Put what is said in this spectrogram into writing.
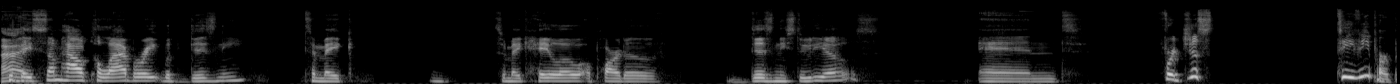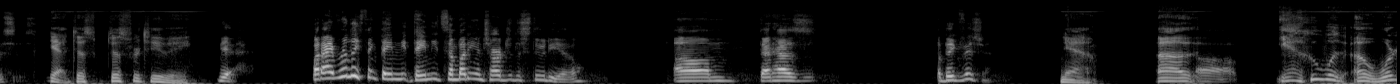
All could they somehow collaborate with Disney to make to make Halo a part of Disney Studios and for just TV purposes. Yeah, just just for TV. Yeah. But I really think they need they need somebody in charge of the studio um that has a big vision. Yeah. Uh Uh yeah, who was oh what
